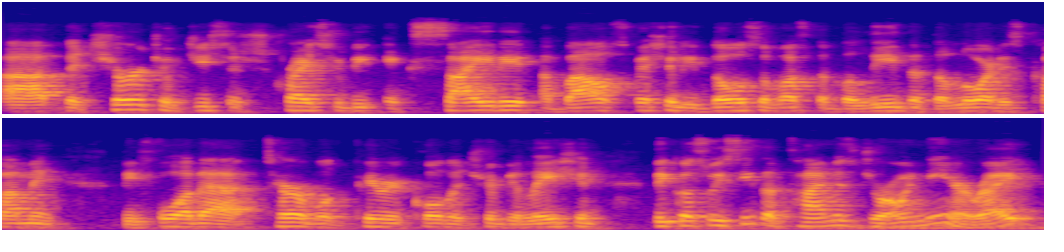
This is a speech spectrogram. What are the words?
uh, the Church of Jesus Christ should be excited about, especially those of us that believe that the Lord is coming before that terrible period called the tribulation, because we see the time is drawing near, right?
